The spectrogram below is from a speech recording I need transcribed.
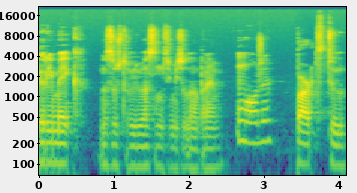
ремейк на същото видео. Аз съм си мислил да направим. Може. Part 2.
